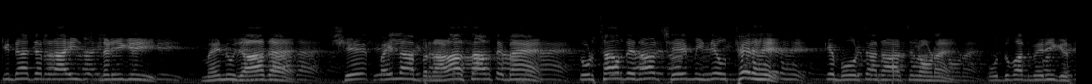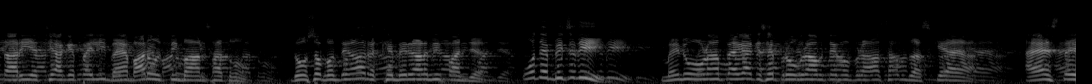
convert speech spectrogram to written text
ਕਿੰਨਾ ਚਿਰ ਲੜਾਈ ਲੜੀ ਗਈ? ਮੈਨੂੰ ਯਾਦ ਹੈ, ਛੇ, ਪਹਿਲਾਂ ਬਰਨਾਲਾ ਸਾਹਿਬ ਤੇ ਮੈਂ ਤੁਰ ਸਾਹਿਬ ਦੇ ਨਾਲ 6 ਮਹੀਨੇ ਉੱਥੇ ਰਹੇ ਕਿ ਮੋਰਚਾ ਨਾਲ ਚਲਾਉਣਾ ਹੈ। ਉਸ ਤੋਂ ਬਾਅਦ ਮੇਰੀ ਗ੍ਰਿਫਤਾਰੀ ਇੱਥੇ ਆ ਕੇ ਪਹਿਲੀ ਮੈਂ ਬਾਹਰੋਂ ਦਿੱਤੀ ਮਾਨਸਾ ਤੋਂ। 200 ਬੰਦੇ ਨਾਲ ਰੱਖੇ, ਮੇਰੇ ਨਾਲ ਵੀ ਪੰਜ। ਉਹਦੇ ਵਿੱਚ ਦੀ ਮੈਨੂੰ ਆਉਣਾ ਪੈ ਗਿਆ ਕਿਸੇ ਪ੍ਰੋਗਰਾਮ ਤੇ, ਮੈਂ ਬਰਨਾਲਾ ਸਾਹਿਬ ਨੂੰ ਦੱਸ ਕੇ ਆਇਆ। ਐਸ ਤੇ,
